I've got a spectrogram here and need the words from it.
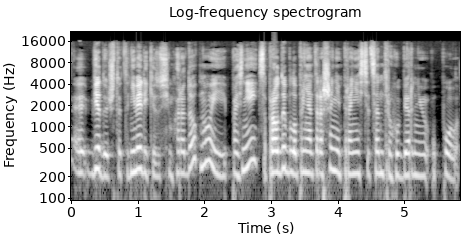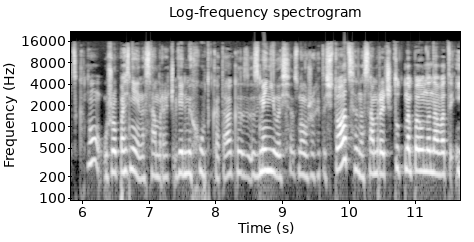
э, ведаюць что это невялікі зусім гарадок Ну і пазней сапраўды было прынята рашэнне перанесці цэнтру губернію у полацк Ну ўжо пазней насамрэч вельмі хутка так змянілася зноў жа гэта сітуацыя насамрэч тут напэўна нават і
